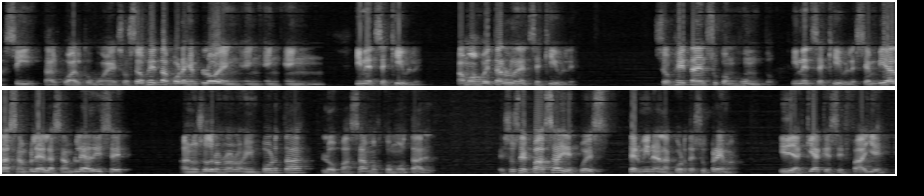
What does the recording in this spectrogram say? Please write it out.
así, tal cual como es. O se objeta, por ejemplo, en, inexequible. Vamos a objetarlo inexequible. Se objeta en su conjunto, inexequible. Se envía a la Asamblea y la Asamblea dice, a nosotros no nos importa, lo pasamos como tal. Eso se pasa y después termina en la Corte Suprema. Y de aquí a que se falle,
